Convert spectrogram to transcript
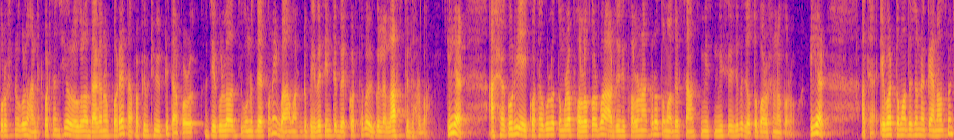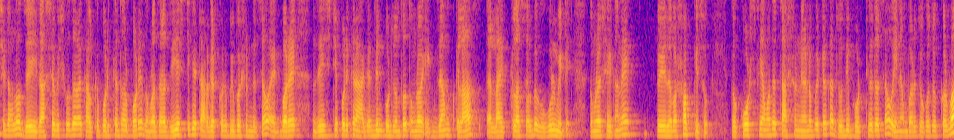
প্রশ্নগুলো হান্ড্রেড পার্সেন্ট শিওর ওগুলো দাগানোর পরে তারপর ফিফটি ফিফটি তারপর যেগুলো জীবনে দেখো নাই বা আমার একটু ভেবে চিন্তে বের করতে হবে, ওইগুলো লাস্টে ধরবা। ক্লিয়ার আশা করি এই কথাগুলো তোমরা ফলো করবা। আর যদি ফলো না করো, তোমাদের চান্স মিস মিস হয়ে যাবে যত পড়াশোনা করো। ক্লিয়ার আচ্ছা এবার তোমাদের জন্য একটা অ্যানাউন্সমেন্ট সেটা হলো যে রাজশাহী বিশ্ববিদ্যালয়ে কালকে পরীক্ষা দেওয়ার পরে তোমরা যারা জিএসটিকে টার্গেট করে প্রিপারেশন নিতে চাও, একবারে জিএসটি পরীক্ষার আগের দিন পর্যন্ত তোমরা এক্সাম ক্লাস লাইভ ক্লাস চলবে গুগল মিটে তোমরা সেখানে পেয়ে যাবা সব কিছু তো কোর্স ফি আমাদের চারশো নিরানব্বই টাকা, যদি ভর্তি হতে চাও এই নাম্বারে যোগাযোগ করবা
